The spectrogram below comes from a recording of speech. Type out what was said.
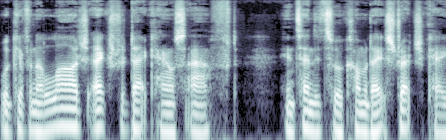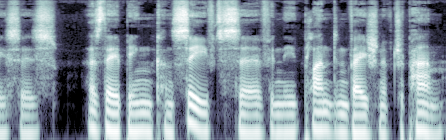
were given a large extra deck house aft, intended to accommodate stretcher cases, as they had been conceived to serve in the planned invasion of Japan.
